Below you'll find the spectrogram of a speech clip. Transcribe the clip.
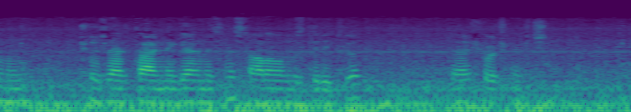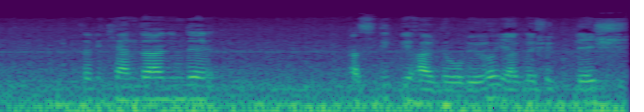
bunun çözelti haline gelmesini sağlamamız gerekiyor. pH ölçmek için. Tabii kendi halinde asidik bir halde oluyor. Yaklaşık 5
